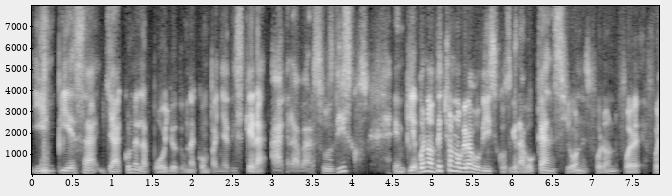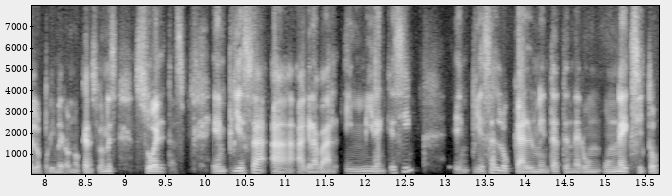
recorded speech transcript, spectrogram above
y empieza ya con el apoyo de una compañía disquera a grabar sus discos. bueno, de hecho no grabó discos, grabó canciones, fueron, fue, fue lo primero, ¿no? Canciones sueltas. Empieza a, a grabar y miren que sí, empieza localmente a tener un, éxito,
